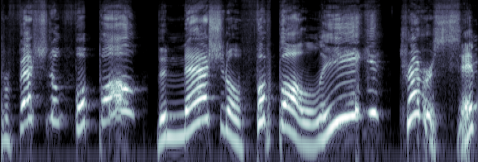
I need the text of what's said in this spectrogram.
professional football, the National Football League, Trevor Siemian?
